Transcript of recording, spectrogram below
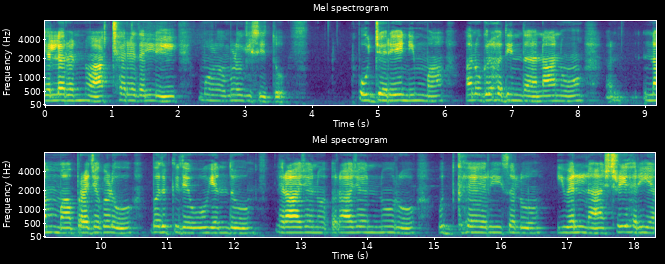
ಎಲ್ಲರನ್ನೂ ಆಶ್ಚರ್ಯದಲ್ಲಿ ಮುಳುಗಿಸಿತು. ಪೂಜ್ಯರೇ, ನಿಮ್ಮ ಅನುಗ್ರಹದಿಂದ ನಾನು ನಮ್ಮ ಪ್ರಜೆಗಳು ಬದುಕಿದೆವು ಎಂದು ರಾಜನು, ರಾಜನೂರು ಉದ್ಘರಿಸಲು ಇವೆಲ್ಲ ಶ್ರೀಹರಿಯ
